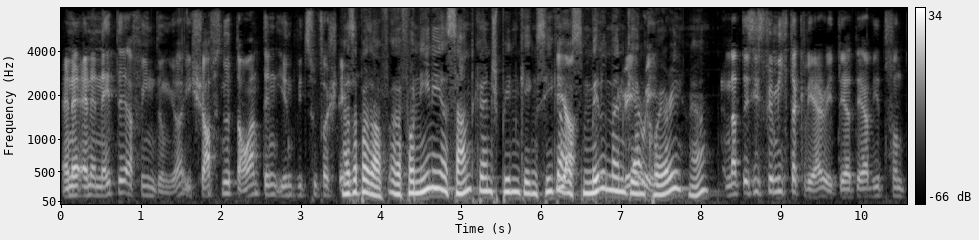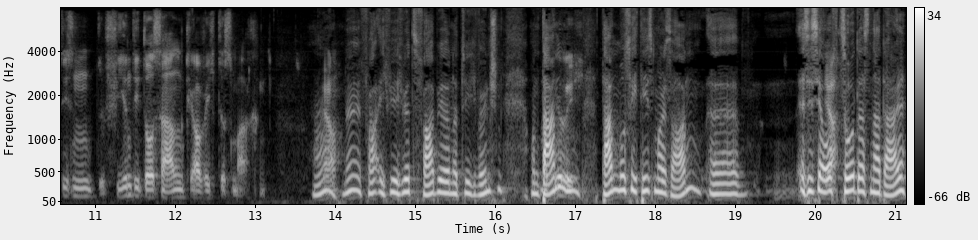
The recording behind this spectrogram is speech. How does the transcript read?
eine, eine nette Erfindung, ja. Ich schaffe es nur dauernd, den irgendwie zu verstehen. Also pass auf, äh, Fonini und Sandgren spielen gegen Sieger ja, aus Millman Query. gegen Query, ja. Na, das ist für mich der Query, der, der wird von diesen Vieren, die da sind, glaube ich, das machen. Ah, ja. ne, ich, ich würde es Fabio natürlich wünschen. Und dann, dann muss ich diesmal sagen, äh, es ist ja oft ja. so, dass Nadal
